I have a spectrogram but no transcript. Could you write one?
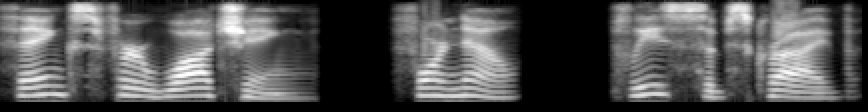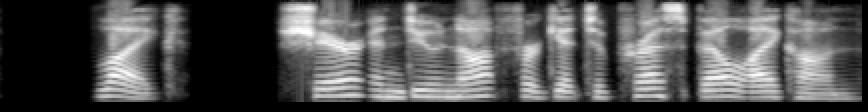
Thanks for watching. For now, please subscribe, like, share and do not forget to press bell icon.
